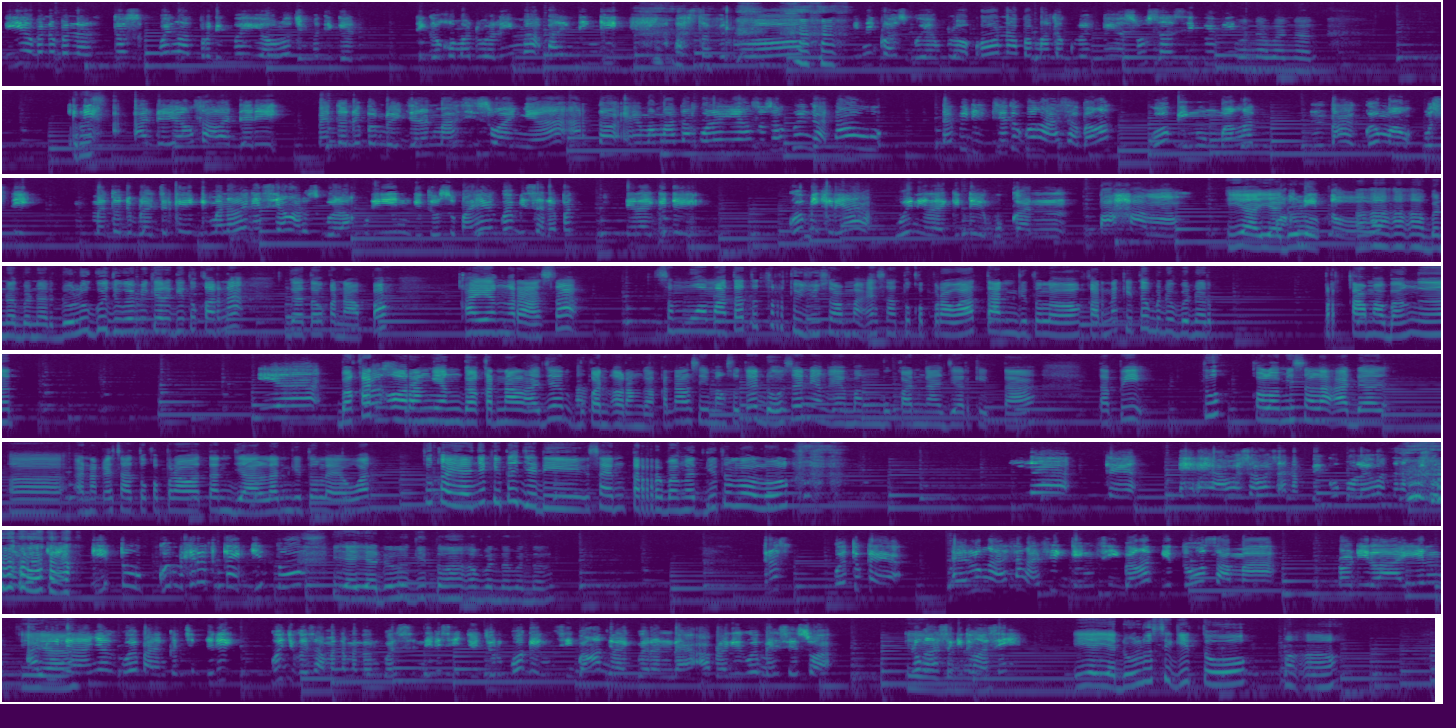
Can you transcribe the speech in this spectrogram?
Iya bener-bener. Terus gue ngeliat prodi gue, ya Allah cuma 3 3,25 paling tinggi. Astagfirullah. Ini kelas gue yang blow on Apa mata kuliahnya yang susah sih gue bingung bener-bener Ini ada yang salah dari metode pembelajaran mahasiswanya Atau emang mata kuliahnya yang susah gue nggak tahu. Tapi di situ gue ngerasa banget Gue bingung banget. Entah gue mau mesti metode belajar kayak gimana lagi sih yang harus gue lakuin gitu Supaya gue bisa dapat nilai gede. Gue mikirnya gue nilai gede bukan paham Iya iya dulu. ah, ah, bener-bener. Dulu gue juga mikir gitu karena nggak tahu kenapa kayak ngerasa semua mata tuh tertuju sama S1 keperawatan gitu loh. Karena kita bener-bener pertama banget. Iya. Bahkan Terus- orang yang nggak kenal aja bukan orang nggak kenal sih maksudnya dosen yang emang bukan ngajar kita. Tapi tuh kalau misalnya ada eh, anak S1 keperawatan jalan gitu lewat tuh kayaknya kita jadi center banget gitu loh Lul Iya kayak eh, eh awas awas anak bego mau lewat anak bego mau lewat. Kayak gitu. Gue mikirnya tuh kayak gitu. Iya iya dulu gitu ah, bener-bener terus gue tuh kayak eh lu ngerasa gak sih gengsi banget gitu sama prodi lain? Iya. aduh nilainya gue paling kecil. Jadi gue juga sama teman-teman gue sendiri sih jujur gue gengsi banget nilai gue rendah apalagi gue beasiswa. Lu Iya, ngerasa gitu gak sih? Iya iya dulu sih gitu. Heeh.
